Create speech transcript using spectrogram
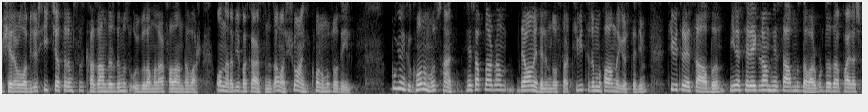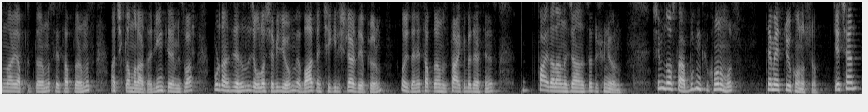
bir şeyler olabilir. Hiç yatırımsız kazandırdığımız uygulamalar falan da var. Onlara bir bakarsınız ama şu anki konumuz o değil. Bugünkü konumuz ha, hesaplardan devam edelim dostlar. Twitter'ımı falan da göstereyim. Twitter hesabı, yine Telegram hesabımız da var. Burada da paylaşımlar yaptıklarımız, hesaplarımız açıklamalarda linklerimiz var. Buradan size hızlıca ulaşabiliyorum ve bazen çekilişler de yapıyorum. O yüzden hesaplarımızı takip ederseniz faydalanacağınızı düşünüyorum. Şimdi dostlar bugünkü konumuz temettü konusu. Geçen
